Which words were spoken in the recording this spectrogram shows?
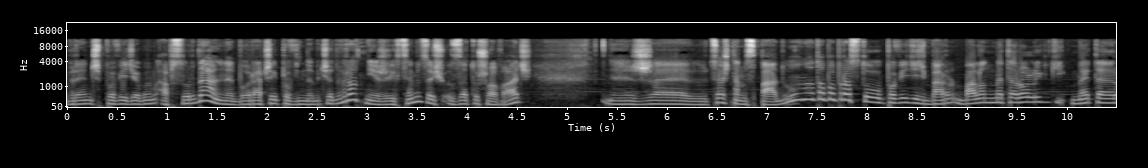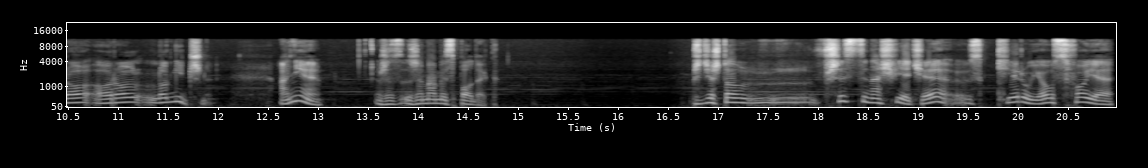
Wręcz powiedziałbym absurdalne, bo raczej powinno być odwrotnie. Jeżeli chcemy coś zatuszować, że coś tam spadło, no to po prostu powiedzieć bar- balon meteorologi- meteorologiczny, a nie, że, że mamy spodek. Przecież to wszyscy na świecie skierują swoje,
